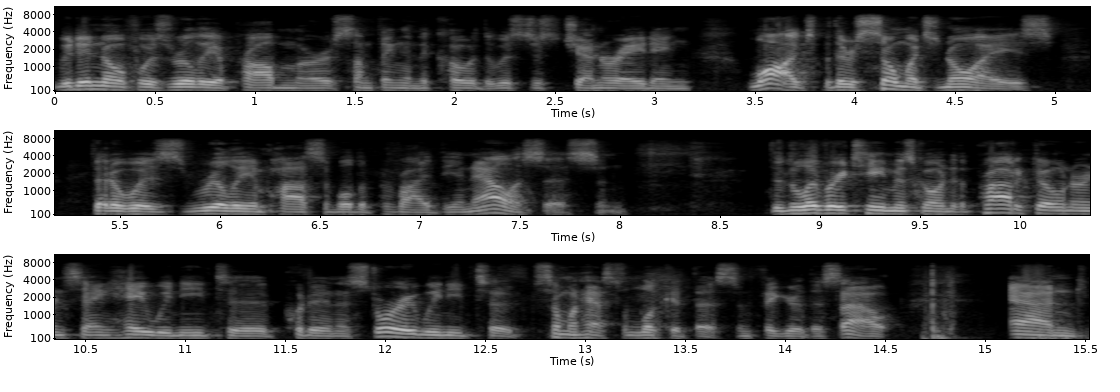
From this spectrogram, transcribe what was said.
We didn't know if it was really a problem or something in the code that was just generating logs but there was so much noise that it was really impossible to provide the analysis. And the delivery team is going to the product owner and saying hey we need to put in a story. We need to someone has to look at this and figure this out. And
